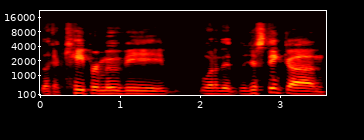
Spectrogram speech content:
like a caper movie. One of the just think. um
